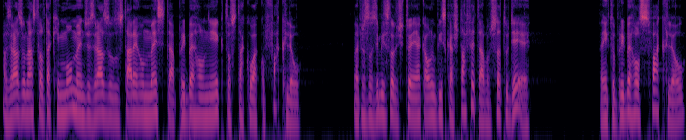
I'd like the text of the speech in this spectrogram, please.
A zrazu nastal taký moment, že zrazu zo starého mesta pribehol niekto s takou ako fakľou. Najprv som si myslel, že to je nejaká olimpijská štafeta, čo sa tu deje. A niekto pribehol s fakľou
